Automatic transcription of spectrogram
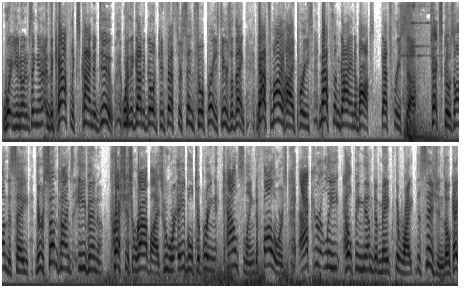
Where, you know what I'm saying? And the Catholics kind of do, where they got to go and confess their sins to a priest. Here's the thing that's my high priest, not some guy in a box. That's free stuff. Text goes on to say there are sometimes even precious rabbis who were able to bring counseling to followers accurately helping them to make the right decisions, okay?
